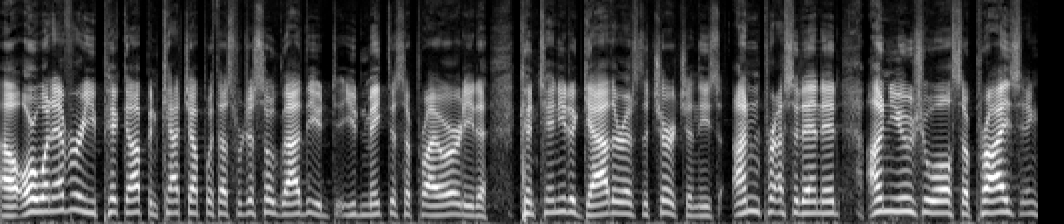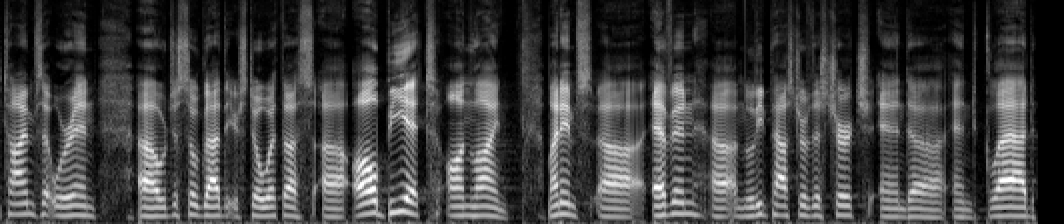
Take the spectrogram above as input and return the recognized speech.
uh, or whenever you pick up and catch up with us. We're just so glad that you'd, you'd make this a priority to continue to gather as the church in these unprecedented, unusual, surprising times that we're in. Uh, we're just so glad that you're still with us, uh, albeit online. My name's uh, Evan. Uh, I'm the lead pastor of this church, and uh, and glad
